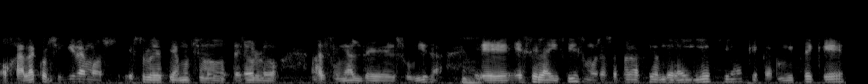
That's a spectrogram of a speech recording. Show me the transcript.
ojalá consiguiéramos, esto lo decía mucho Cerolo al final de su vida, hmm. eh, ese laicismo, esa separación de la Iglesia que permite que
